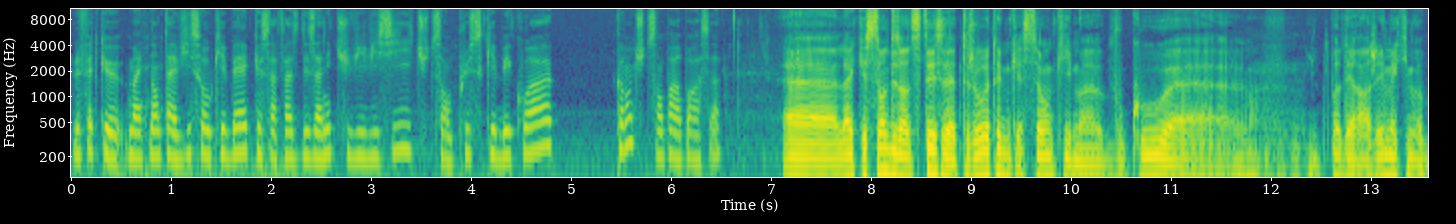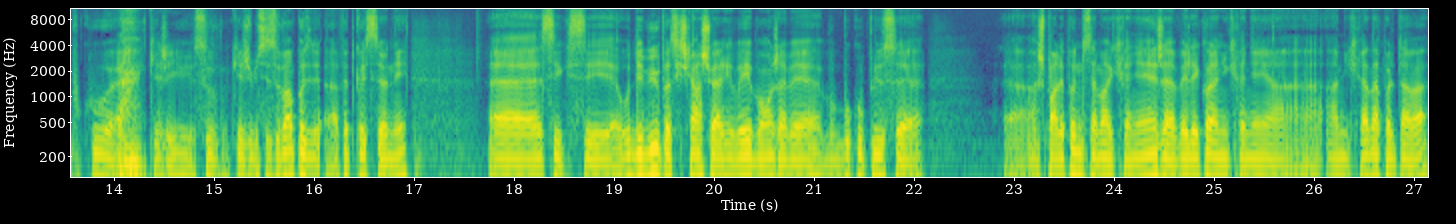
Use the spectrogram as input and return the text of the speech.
le fait que maintenant ta vie soit au Québec, que ça fasse des années que tu vives ici, tu te sens plus québécois? Comment tu te sens par rapport à ça? Euh, la question d'identité, ça a toujours été une question qui m'a beaucoup, euh, pas dérangé, mais qui m'a beaucoup, euh, que, que je me suis souvent fait, questionné. c'est c'est au début, parce que quand je suis arrivé, bon, j'avais beaucoup plus je parlais pas nécessairement ukrainien. J'avais l'école en ukrainien en, Ukraine, à Poltava.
